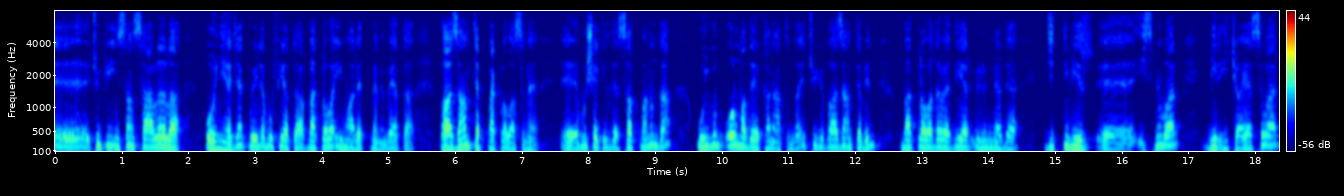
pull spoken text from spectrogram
E, çünkü insan sağlığıyla oynayacak. Böyle bu fiyata baklava imal etmenin veyahut da Gaziantep baklavasını e, bu şekilde satmanın da uygun olmadığı kanaatindayız. Çünkü Gaziantep'in baklavada ve diğer ürünlerde ciddi bir e, ismi var, bir hikayesi var.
